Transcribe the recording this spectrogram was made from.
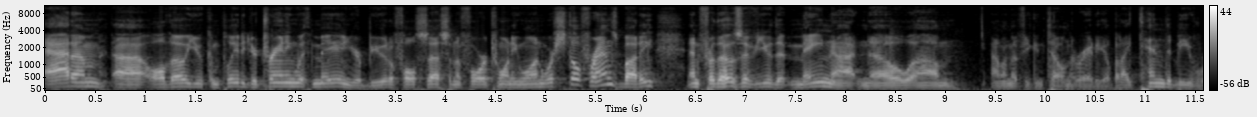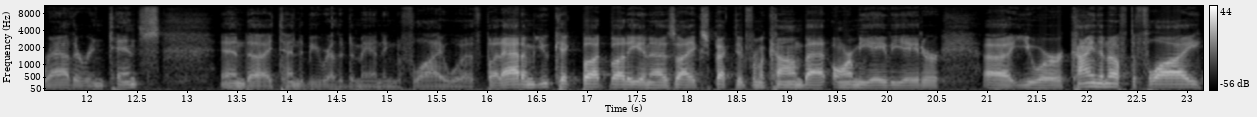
Adam, uh, although you completed your training with me and your beautiful Cessna 421, we're still friends, buddy. And for those of you that may not know, um, I don't know if you can tell on the radio, but I tend to be rather intense and uh, I tend to be rather demanding to fly with. But Adam, you kick butt, buddy, and as I expected from a combat Army aviator, uh, you were kind enough to fly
